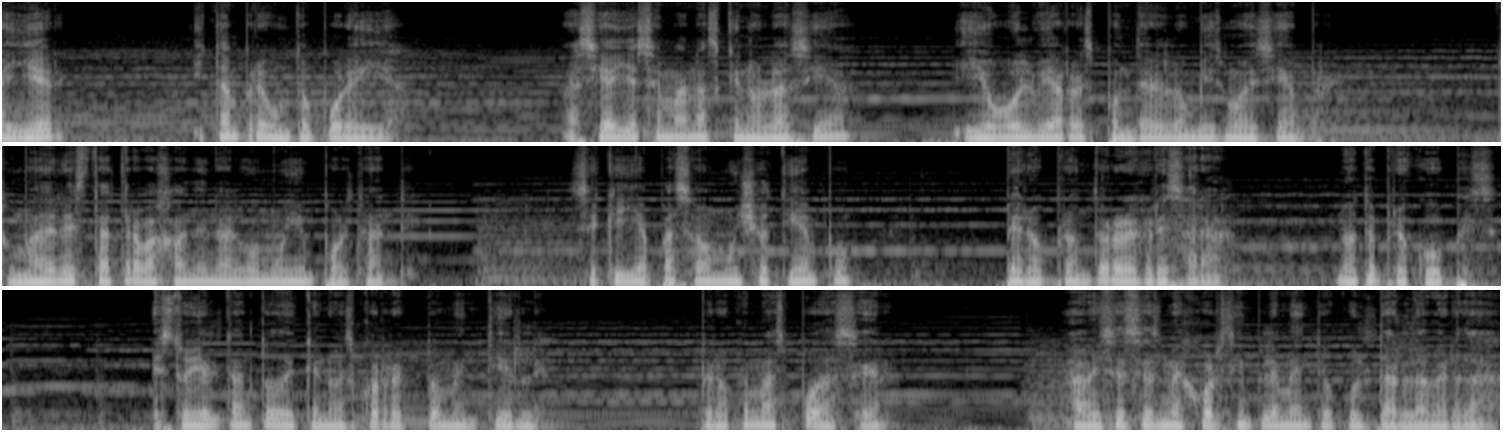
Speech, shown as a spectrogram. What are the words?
Ayer, Ethan preguntó por ella. Hacía ya semanas que no lo hacía y yo volví a responderle lo mismo de siempre. Tu madre está trabajando en algo muy importante. Sé que ya ha pasado mucho tiempo, pero pronto regresará. No te preocupes. Estoy al tanto de que no es correcto mentirle, pero ¿qué más puedo hacer? A veces es mejor simplemente ocultar la verdad.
